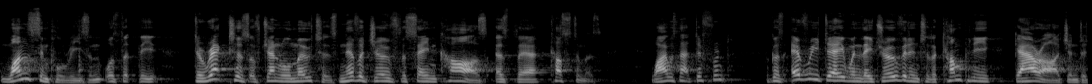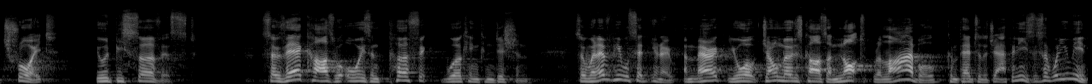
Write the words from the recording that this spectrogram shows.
one simple reason was that the directors of General Motors never drove the same cars as their customers. Why was that different? Because every day when they drove it into the company garage in Detroit, it would be serviced. So their cars were always in perfect working condition. So whenever people said, you know, America, your General Motors cars are not reliable compared to the Japanese, they said, what do you mean?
